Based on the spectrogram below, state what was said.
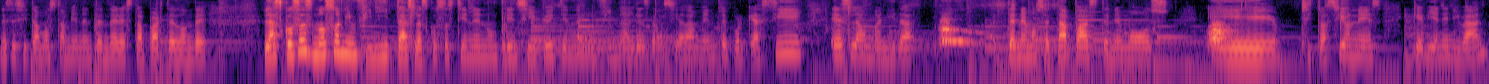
Necesitamos también entender esta parte donde las cosas no son infinitas, las cosas tienen un principio y tienen un final desgraciadamente porque así es la humanidad. Tenemos etapas, tenemos eh, situaciones que vienen y van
